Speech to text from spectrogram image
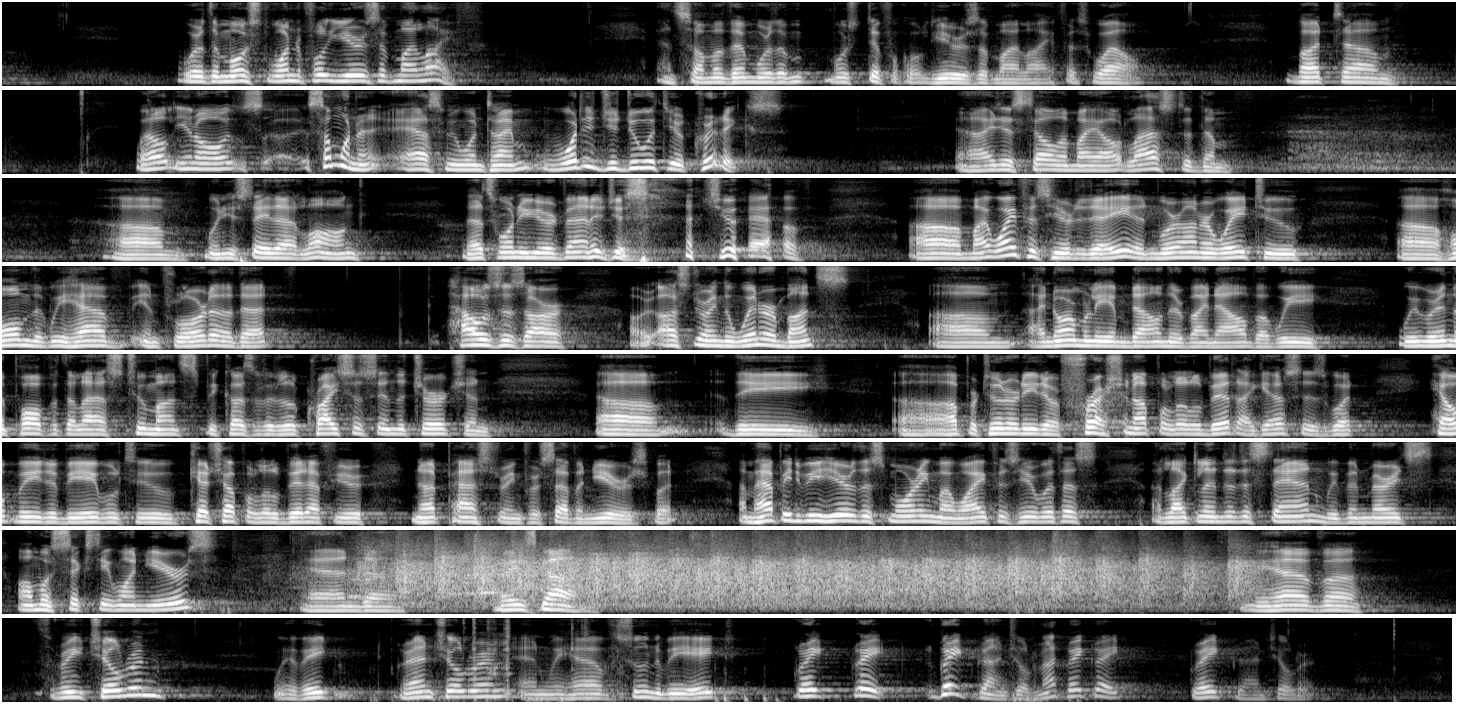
were the most wonderful years of my life. And some of them were the most difficult years of my life as well. But, um, well, you know, someone asked me one time, What did you do with your critics? And I just tell them I outlasted them. um, when you stay that long, that's one of your advantages that you have. Uh, my wife is here today, and we're on our way to a home that we have in Florida that houses our, our us during the winter months. Um, I normally am down there by now, but we we were in the pulpit the last two months because of a little crisis in the church and um, the uh, opportunity to freshen up a little bit. I guess is what helped me to be able to catch up a little bit after not pastoring for seven years. But I'm happy to be here this morning. My wife is here with us. I'd like Linda to stand. We've been married almost 61 years, and uh, praise God. We have uh, three children, we have eight grandchildren, and we have soon to be eight great, great, great grandchildren, not great, great, great grandchildren.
